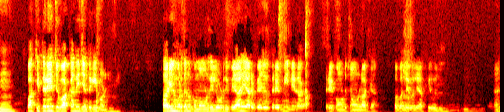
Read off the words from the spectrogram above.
ਹੂੰ। ਬਾਕੀ ਤੇਰੇ ਜਵਾਕਾਂ ਦੀ ਜ਼ਿੰਦਗੀ ਬਣ ਜੂਗੀ। ਸਾਰੀ ਉਮਰ ਤੈਨੂੰ ਕਮਾਉਣ ਦੀ ਲੋੜ ਨਹੀਂ 50000 ਰੁਪਏ ਜਦੋਂ ਤੇਰੇ ਮਹੀਨੇ ਦਾ ਤੇਰੇ ਅਕਾਊਂਟ 'ਚ ਆਉਣ ਲੱਗ ਗਿਆ ਤਾਂ ਬੱਲੇ ਬੱਲੇ ਆਖੀ ਹੋ ਜੂਗੀ। ਹੈਂ?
